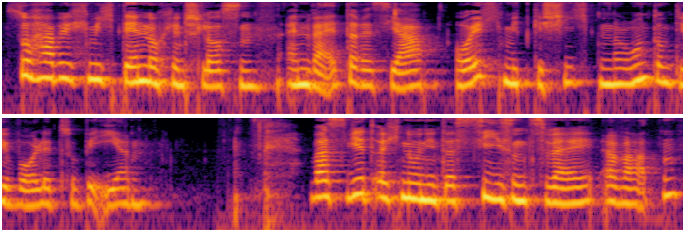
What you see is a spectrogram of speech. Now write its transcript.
so habe ich mich dennoch entschlossen, ein weiteres Jahr euch mit Geschichten rund um die Wolle zu beehren. Was wird euch nun in der Season 2 erwarten?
